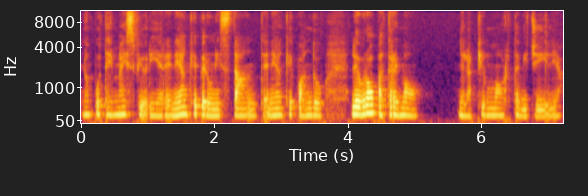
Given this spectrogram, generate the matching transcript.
non potei mai sfiorire neanche per un istante, neanche quando l'Europa tremò nella più morta vigilia.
